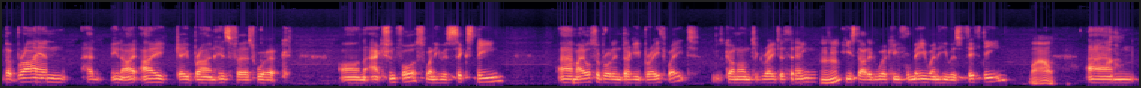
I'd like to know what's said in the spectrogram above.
but Bryan had, you know, I, I gave Bryan his first work on Action Force when he was 16. Um, I also brought in Dougie Braithwaite, who's gone on to greater things. Mhm. He started working for me when he was 15. Wow. Um,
